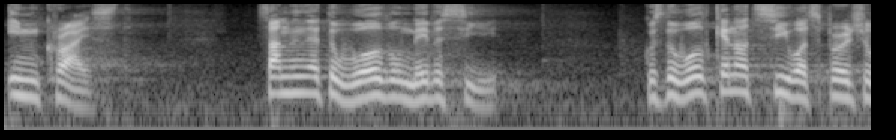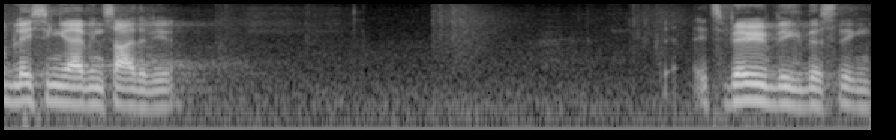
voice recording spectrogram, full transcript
in Christ. Something that the world will never see. Because the world cannot see what spiritual blessing you have inside of you. It's very big, this thing.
